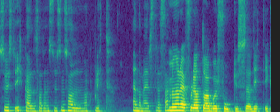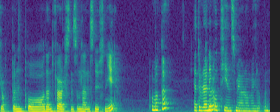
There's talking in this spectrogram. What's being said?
Så hvis du ikke hadde tatt den snusen, så hadde du nok blitt enda mer stressa. Men er det fordi at da går fokuset ditt i kroppen på den følelsen som den snusen gir? På en måte? Jeg tror det er Tror nikotin som gjør noe med kroppen.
